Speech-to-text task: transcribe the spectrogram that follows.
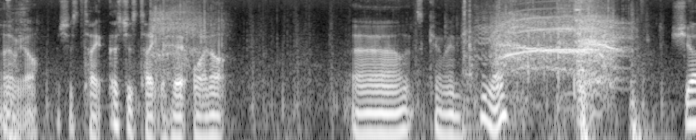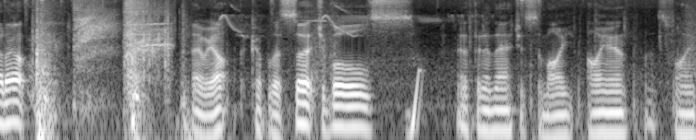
There we are. Let's just take let's just take the hit. Why not? Uh, let's come in here. Shut up. There we are. A couple of searchables. Nothing in there, just some iron, that's fine.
